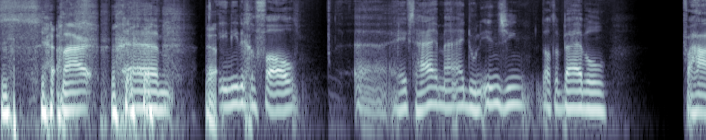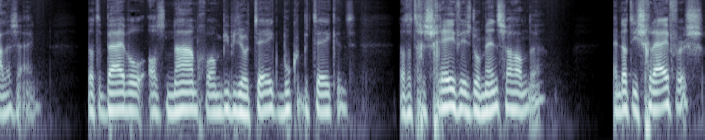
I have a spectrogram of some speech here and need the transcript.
Ja. Maar ehm, Ja. in ieder geval eh, heeft hij mij doen inzien dat de Bijbel verhalen zijn. Dat de Bijbel als naam gewoon bibliotheek, boeken betekent. Dat het geschreven is door mensenhanden. En dat die schrijvers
